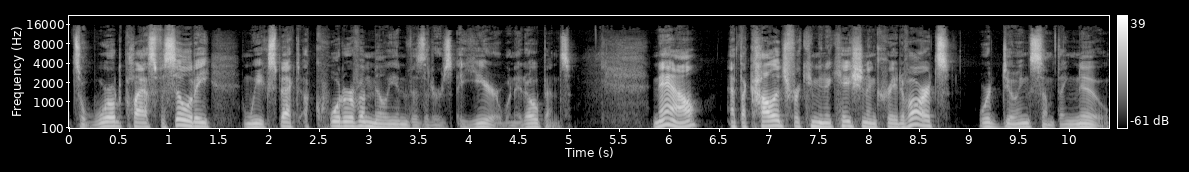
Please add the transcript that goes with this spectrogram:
It's a world class facility, and we expect a quarter of a million visitors a year when it opens. Now, at the College for Communication and Creative Arts, we're doing something new.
